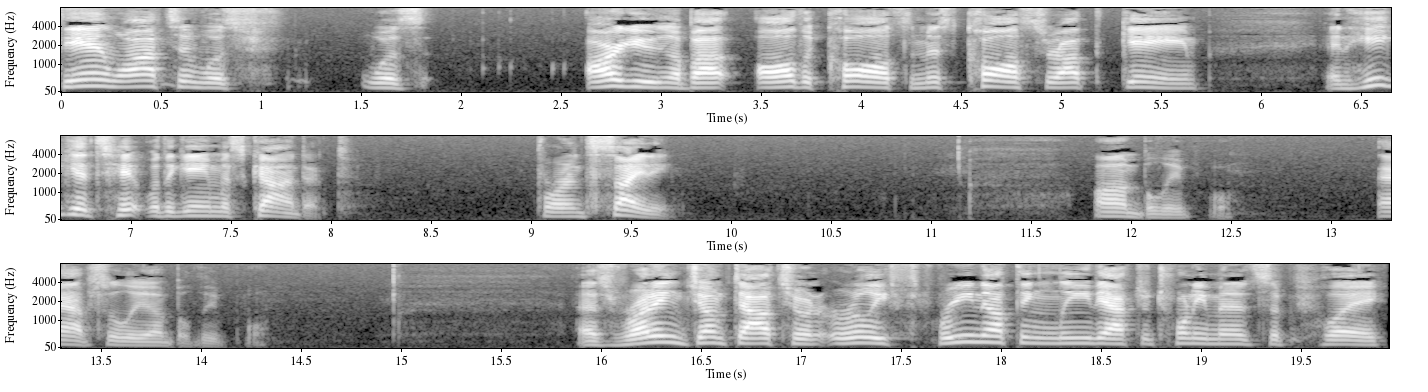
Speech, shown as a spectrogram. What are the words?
Dan Watson was was arguing about all the calls, the missed calls throughout the game, and he gets hit with a game misconduct for inciting. Unbelievable. Absolutely unbelievable. As Reading jumped out to an early 3 0 lead after 20 minutes of play,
